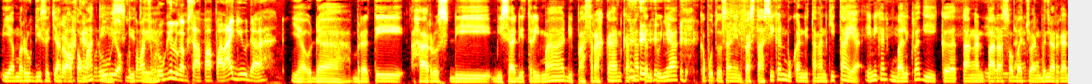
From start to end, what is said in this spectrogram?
ya merugi secara Ya, otomatis merugi, gitu otomatis ya. merugi lu nggak bisa apa-apa lagi udah. Ya udah, berarti harus di bisa diterima, dipasrahkan karena tentunya keputusan investasi kan bukan di tangan kita ya. Ini kan balik lagi ke tangan para Iya, sobat cuan tangan para bener sobat kan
